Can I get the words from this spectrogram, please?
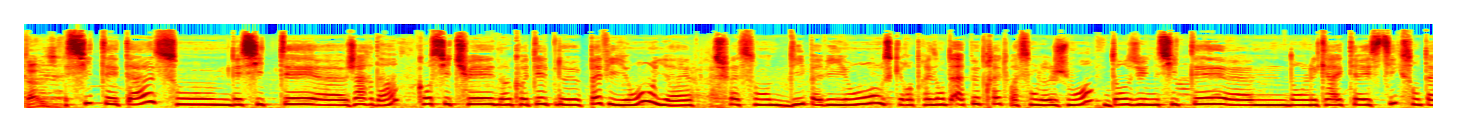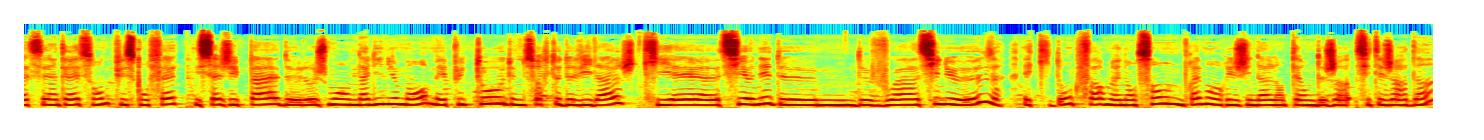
Taz. Cité Taz sont des cités euh, jardins constituées d'un côté de pavillons. Il y a 70 pavillons, ce qui représente à peu près 300 logements, dans une cité euh, dont les caractéristiques sont assez intéressantes puisqu'en fait, il ne s'agit pas de logements en alignement, mais plutôt d'une sorte de village qui est euh, sillonné de, de voies sinueuses et qui donc forme un ensemble vraiment original en termes de cité-jardin.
